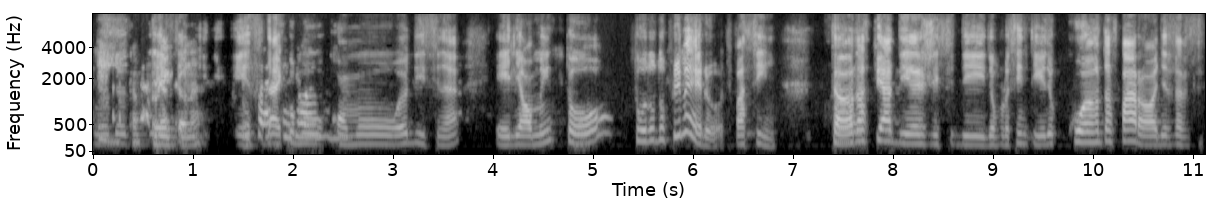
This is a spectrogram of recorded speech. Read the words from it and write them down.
Meu Deus. Caprica, né? Esse daí, assim como, como eu disse, né? Ele aumentou tudo do primeiro. Tipo assim, tanto as piadinhas de, de duplo sentido, quanto as paródias, as,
